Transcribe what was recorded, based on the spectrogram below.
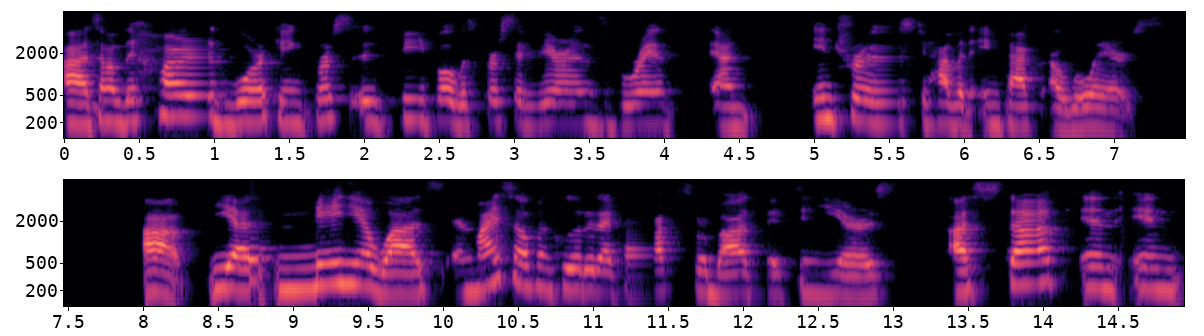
uh, some of the hardworking pers- people with perseverance, grit, and interest to have an impact are lawyers. Uh, yet many of us, and myself included, I practiced for about 15 years, are stuck in in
